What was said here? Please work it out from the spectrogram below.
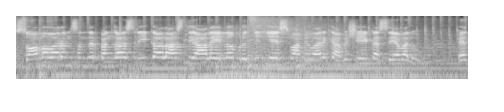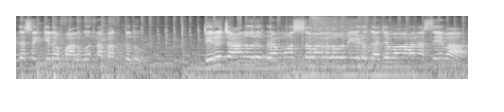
సోమవారం సందర్భంగా శ్రీకాళహస్తి ఆలయంలో మృత్యుంజయ స్వామి వారికి అభిషేక సేవలు. పెద్ద సంఖ్యలో పాల్గొన్న భక్తులు. తిరుచానూరు బ్రహ్మోత్సవాలలో నేడు గజవాహన సేవ.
